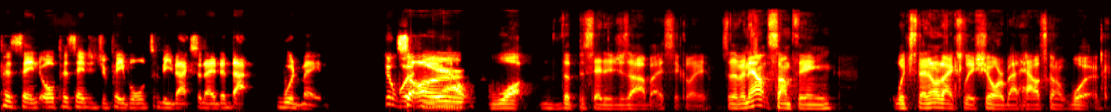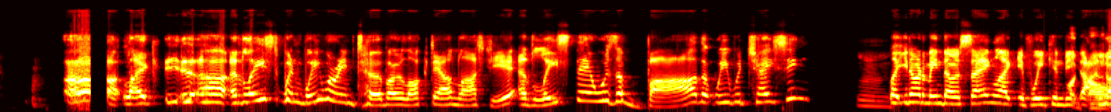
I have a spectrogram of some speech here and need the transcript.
percent or percentage of people to be vaccinated that would mean. So- out what the percentages are, basically. So they've announced something which they're not actually sure about how it's going to work. Uh, like uh, at least when we were in turbo lockdown last year, at least there was a bar that we were chasing. Mm. Like you know what I mean? They were saying like if we can be, Oh, uh, no,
